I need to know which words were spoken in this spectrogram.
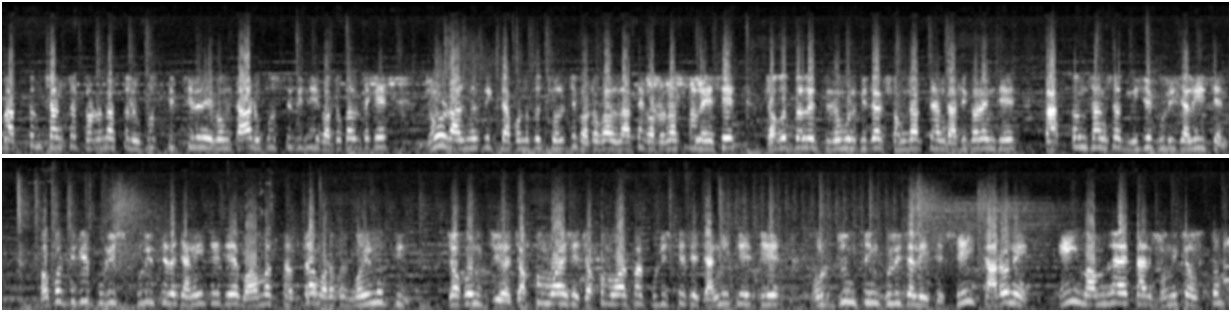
প্রাক্তন সাংসদ ঘটনাস্থলে উপস্থিত ছিলেন এবং তার উপস্থিতি নিয়ে গতকাল থেকে জোর রাজনৈতিক চাপানোতর চলছে। গতকাল রাতে ঘটনাস্থলে এসে জগদ্দলের তৃণমূল বিধায়ক সম্রাট চান দাবি করেন যে প্রাক্তন সাংসদ নিজে গুলি চালিয়েছেন। অপরদিকে পুলিশ পুলিশ যেটা জানিয়েছে যে মোহাম্মদ সাদ্দাম ওরফে মঈনুদ্দিন যখন জখম হয়েছে জখম হওয়ার পর পুলিশকে এসে জানিয়েছে যে অর্জুন সিং গুলি চালিয়েছে। সেই কারণে এই মামলায় তার ভূমিকা অত্যন্ত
